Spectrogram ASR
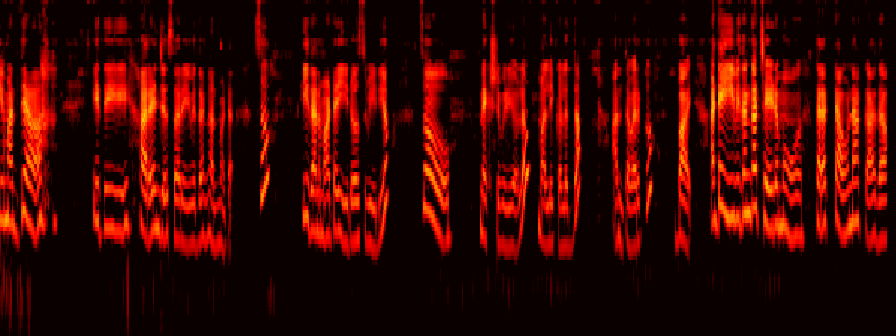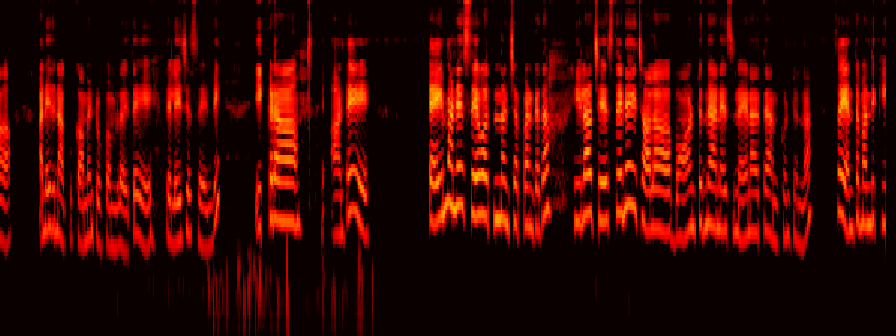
ఈ మధ్య ఇది అరేంజ్ చేస్తారు ఈ విధంగా అనమాట సో ఇదనమాట ఈరోజు వీడియో. సో నెక్స్ట్ వీడియోలో మళ్ళీ కలుద్దాం. అంతవరకు బాయ్. అంటే ఈ విధంగా చేయడము కరెక్ట్ అవునా కాదా అనేది నాకు కామెంట్ రూపంలో అయితే తెలియజేసేయండి. ఇక్కడ అంటే టైం అనేది సేవ్ అవుతుందని చెప్పాను కదా ఇలా చేస్తేనే చాలా బాగుంటుంది అనేసి నేనైతే అనుకుంటున్నా. సో ఎంతమందికి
